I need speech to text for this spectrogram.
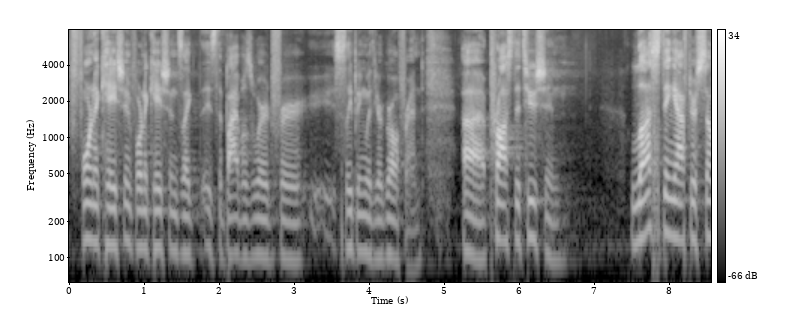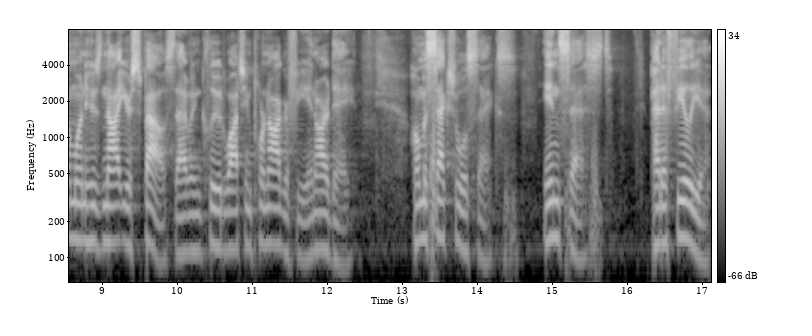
fornication. Fornication is like is the Bible's word for sleeping with your girlfriend. Uh, prostitution, lusting after someone who's not your spouse. That would include watching pornography in our day. Homosexual sex, incest, pedophilia,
